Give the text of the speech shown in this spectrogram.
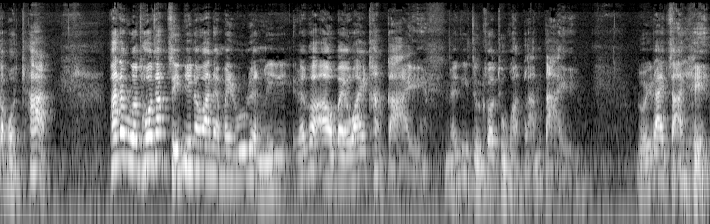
กบฏชาติพันตำรวจโททักษิณยินวัฒน์เนี่ยไม่รู้เรื่องนี้ แล้วก็เอาไปไว้ข้างกาย ในที่สุดก็ถูกหักหลังตาย โดยไร้สาเหตุ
